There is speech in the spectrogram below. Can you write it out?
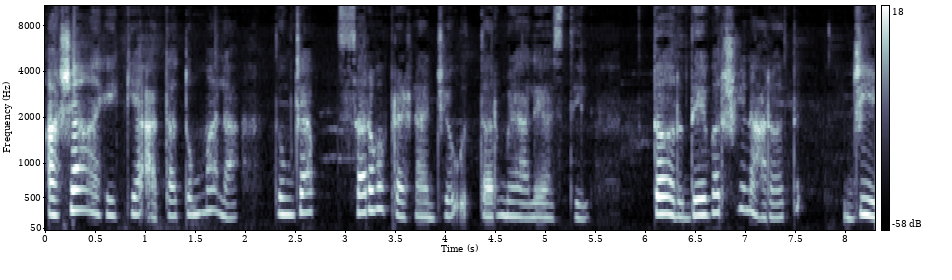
आशा आहे की आता तुम्हाला तुमच्या सर्व प्रश्नांचे उत्तर मिळाले असतील. तर देवर्षी नारद जी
